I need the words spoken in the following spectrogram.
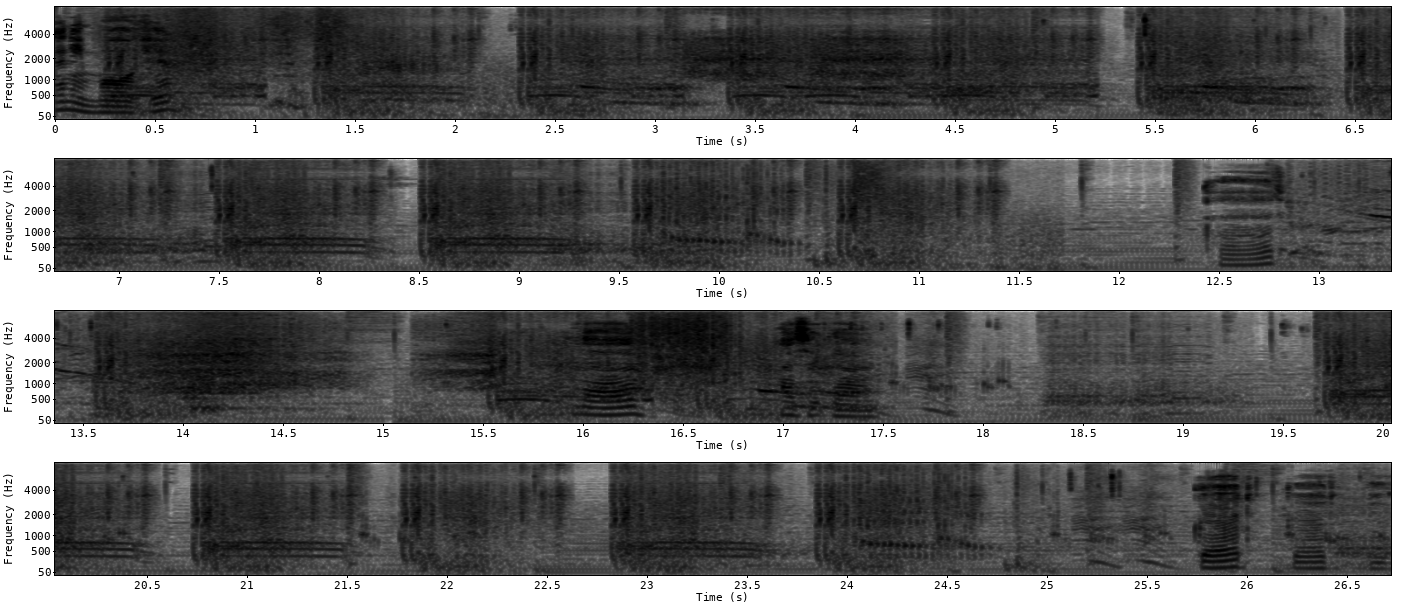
Any more of you? Good. Hello. How's it going? Good, good, good.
